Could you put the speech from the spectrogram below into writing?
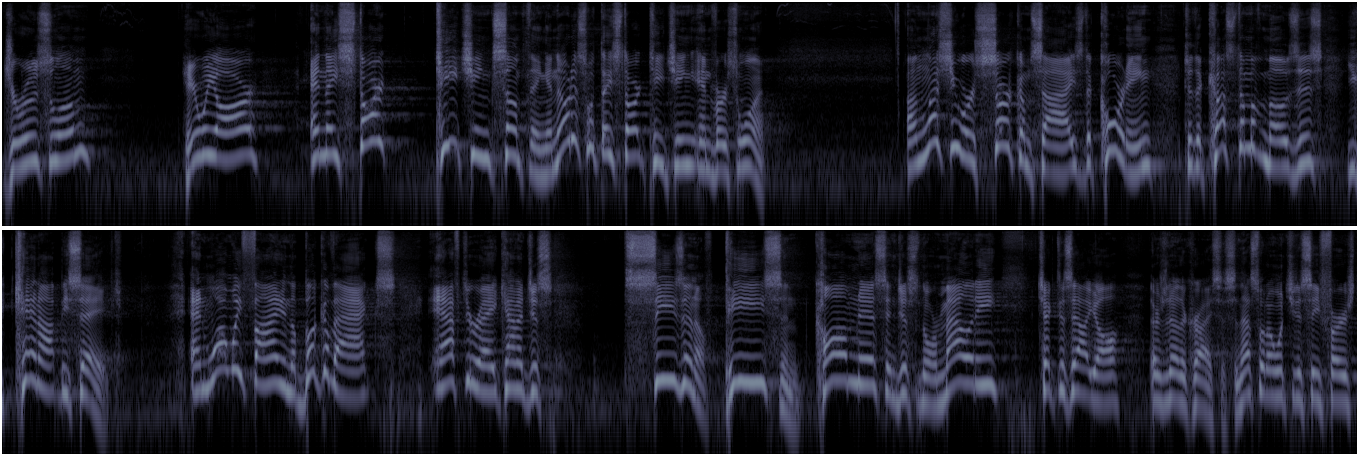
Jerusalem. Here we are. And they start teaching something. And notice what they start teaching in verse 1. Unless you are circumcised according to the custom of Moses, you cannot be saved. And what we find in the book of Acts, after a kind of just season of peace and calmness and just normality, check this out, y'all. There's another crisis. And that's what I want you to see first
